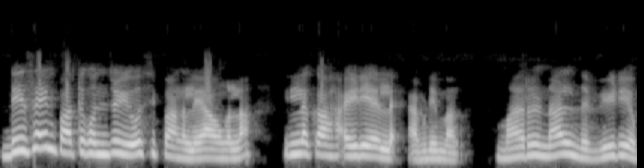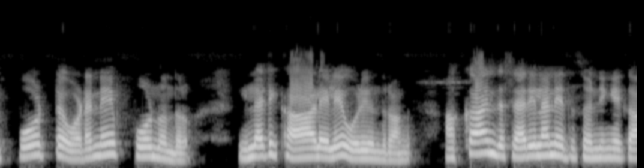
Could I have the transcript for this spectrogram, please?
டிசைன் பார்த்து கொஞ்சம் யோசிப்பாங்க இல்லையா அவங்கெல்லாம்? இல்லைக்கா ஐடியா இல்லை அப்படிம்பாங்க. மறுநாள் இந்த வீடியோ போட்ட உடனே ஃபோன் வந்துடும் இல்லாட்டி காலையிலே ஓடி வந்துடுவாங்க அக்கா இந்த சாரீலாம் நேற்று சொன்னீங்கக்கா?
